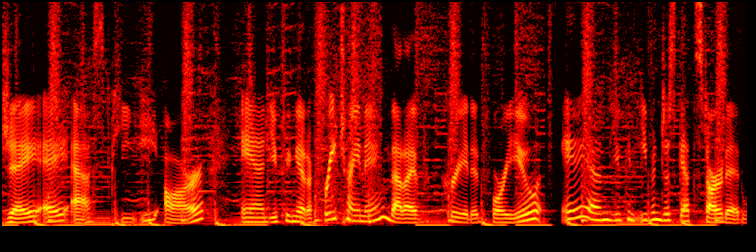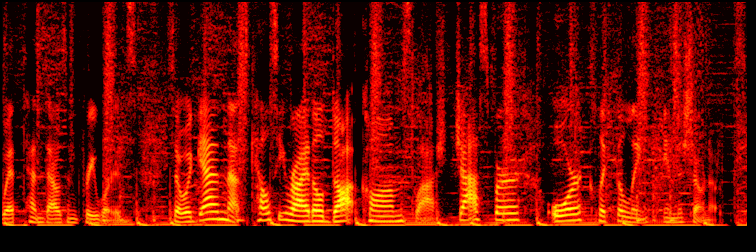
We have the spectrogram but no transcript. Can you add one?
J A S P E R, and you can get a free training that I've created for you, and you can even just get started with 10,000 free words. So again, that's kelseyreidl.com slash Jasper, or click the link in the show notes.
